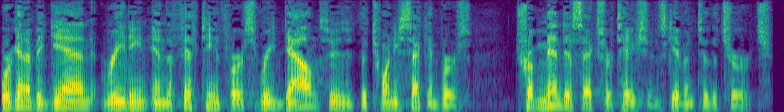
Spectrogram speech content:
We're going to begin reading in the 15th verse, read down to the 22nd verse. Tremendous exhortations given to the church.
